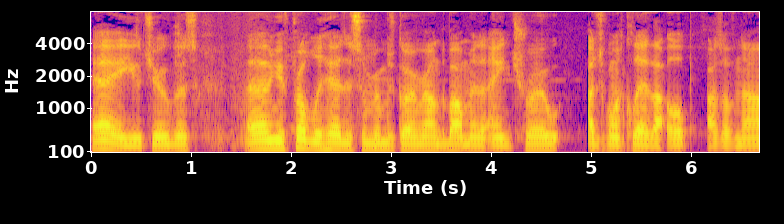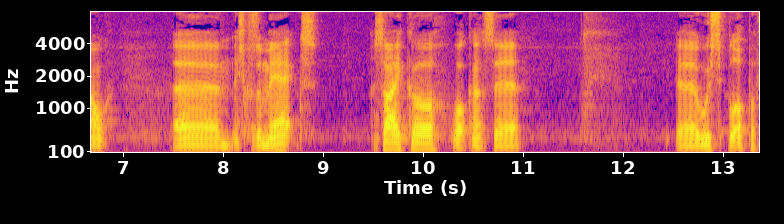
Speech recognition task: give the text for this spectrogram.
Hey YouTubers, um, you've probably heard there's some rumours going around about me that ain't true. I just want to clear that up as of now. Um, it's because of my ex, Psycho, what can I say? Uh, we split up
